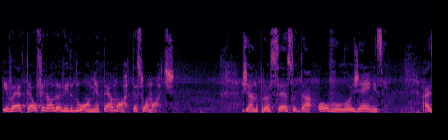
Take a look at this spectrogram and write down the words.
e vai até o final da vida do homem, até a morte, a sua morte. Já no processo da ovulogênese, as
